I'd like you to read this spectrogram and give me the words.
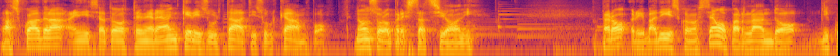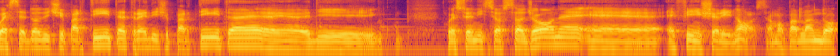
la squadra ha iniziato a ottenere anche risultati sul campo, non solo prestazioni. Però ribadisco, non stiamo parlando di queste 12 partite, 13 partite, eh, di questo inizio stagione e, e, finisce lì. No, stiamo parlando,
